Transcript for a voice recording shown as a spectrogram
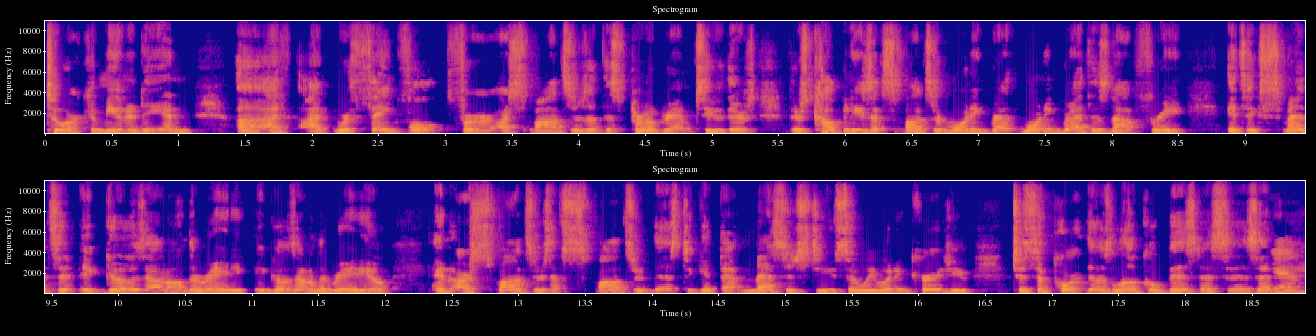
to our community. And uh, I, I, we're thankful for our sponsors of this program too. There's there's companies that sponsor Morning Breath. Morning Breath is not free; it's expensive. It goes out on the radio. It goes out on the radio, and our sponsors have sponsored this to get that message to you. So we would encourage you to support those local businesses. And Yeah.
